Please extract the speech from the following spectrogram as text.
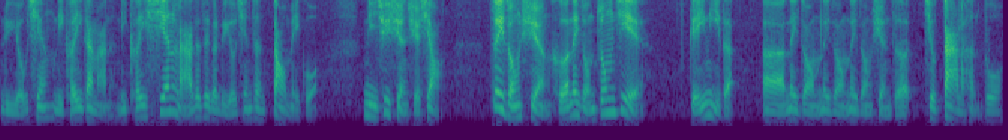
旅游签，你可以干嘛呢？你可以先拿着这个旅游签证到美国，你去选学校，这种选和那种中介给你的呃那种那种那种选择就大了很多。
